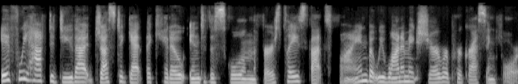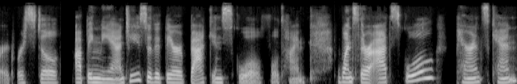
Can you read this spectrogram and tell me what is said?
If we have to do that just to get the kiddo into the school in the first place, that's fine. But we want to make sure we're progressing forward. We're still upping the ante so that they're back in school full time. Once they're at school, parents can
